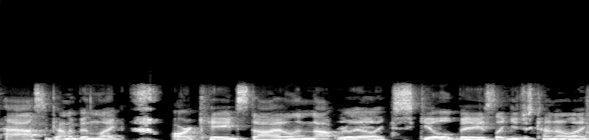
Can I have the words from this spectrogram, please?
past have kind of been like arcade style and not really like skill based. Like you just kind of like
